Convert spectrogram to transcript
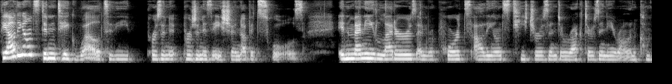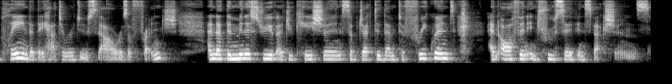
The Alliance didn't take well to the Persianization of its schools. In many letters and reports, Alliance teachers and directors in Iran complained that they had to reduce the hours of French and that the Ministry of Education subjected them to frequent and often intrusive inspections.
